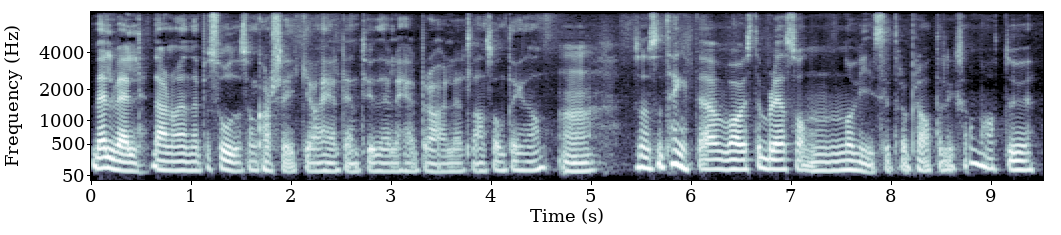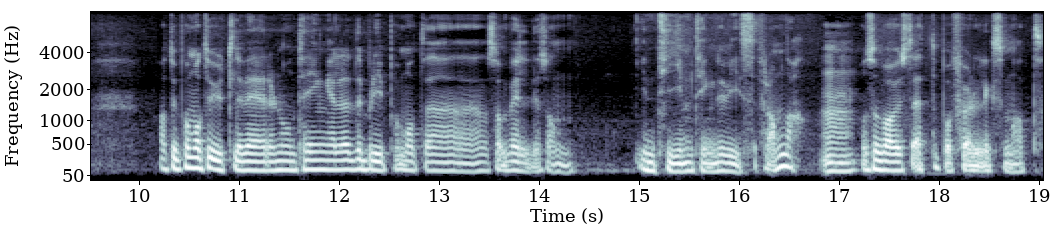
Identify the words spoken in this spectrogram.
Vel, vel. Det er nå en episode som kanskje ikke var helt entydig eller helt bra. eller et eller annet sånt, ikke sant? Så, så tenkte jeg, hva hvis det ble sånn når vi sitter og prater, liksom? At du, at du på en måte utleverer noen ting, eller det blir på en måte sånn veldig sånn intim ting du viser fram. da. Og så hva hvis du etterpå føler liksom at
